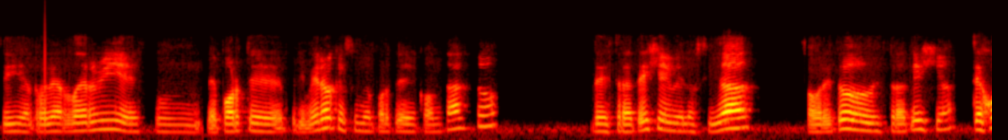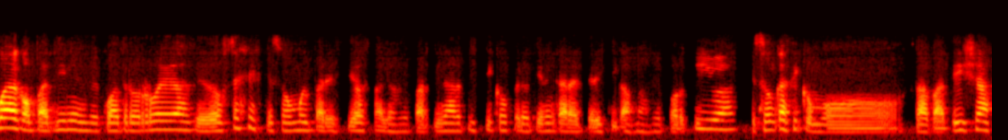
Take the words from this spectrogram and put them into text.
Sí, el roller derby es un deporte, primero que es un deporte de contacto, de estrategia y velocidad, sobre todo de estrategia. Se juega con patines de cuatro ruedas, de dos ejes, que son muy parecidos a los de patín artístico, pero tienen características más deportivas. Son casi como zapatillas,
